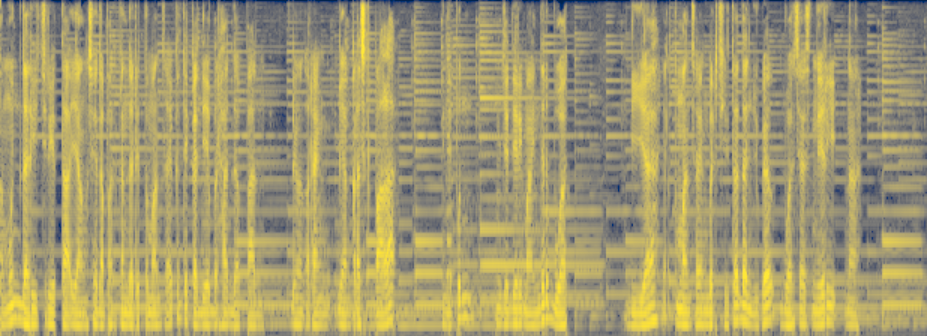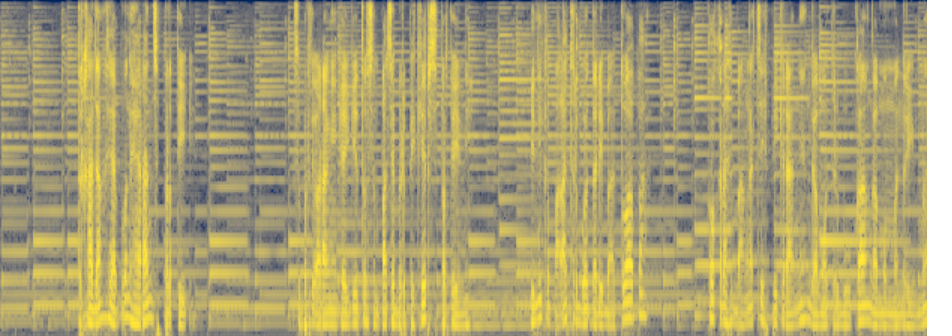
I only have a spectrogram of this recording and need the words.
Namun dari cerita yang saya dapatkan dari teman saya ketika dia berhadapan dengan orang yang keras kepala, ini pun menjadi reminder buat dia, teman saya yang bercerita dan juga buat saya sendiri. Nah, terkadang saya pun heran seperti seperti orang yang kayak gitu sempat saya berpikir seperti ini. Ini kepala terbuat dari batu apa? Kok keras banget sih pikirannya? Nggak mau terbuka nggak mau menerima.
